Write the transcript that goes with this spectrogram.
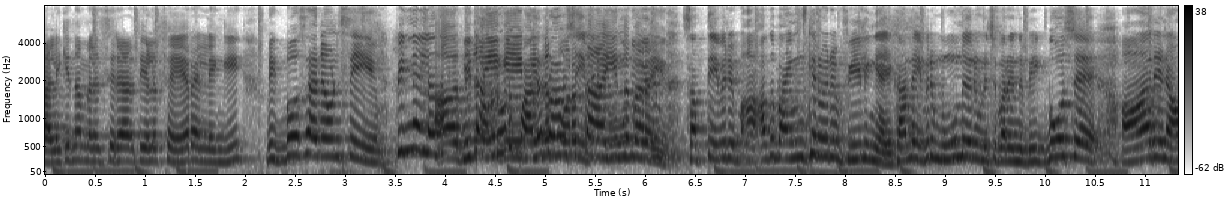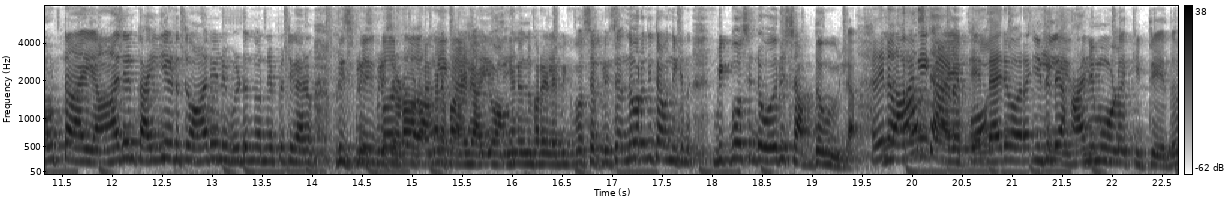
കളിക്കുന്ന മത്സരാർത്ഥികൾ ഫെയർ അല്ലെങ്കിൽ ബിഗ് ബോസ് അനൗൺസ് ചെയ്യും. പിന്നെ സത്യം ഇവർ അത് ഭയങ്കര ഒരു ഫീലിംഗ് ആയി. കാരണം ഇവർ മൂന്നുപേരും വിളിച്ച് പറയുന്നത് ബിഗ് ബോസ് ആര്യൻ ഔട്ടായി ആര്യൻ കൈയെടുത്തു ആര്യൻ വിടുന്നു പറഞ്ഞപ്പോഴത്തെ കാര്യം പ്ലീസ് പ്ലീസ് പ്ലീസ് അങ്ങനെ പറയില്ല. അയ്യോ അങ്ങനെ ഒന്നും പറയില്ല. ബിഗ് ബോസ് പ്ലീസ് എന്ന് പറഞ്ഞിട്ട് അവൻ നിൽക്കുന്നത് ബിഗ് ബോസിന്റെ ഒരു ശബ്ദവും ഇല്ല. എല്ലാരും ഉറങ്ങി ഇതിൽ അനുമോൾ കിറ്റ് ചെയ്ത്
